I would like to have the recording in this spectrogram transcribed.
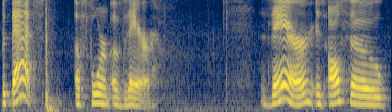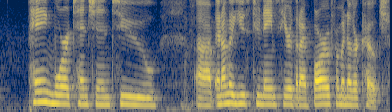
But that's a form of there. There is also paying more attention to, uh, and I'm going to use two names here that I've borrowed from another coach.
